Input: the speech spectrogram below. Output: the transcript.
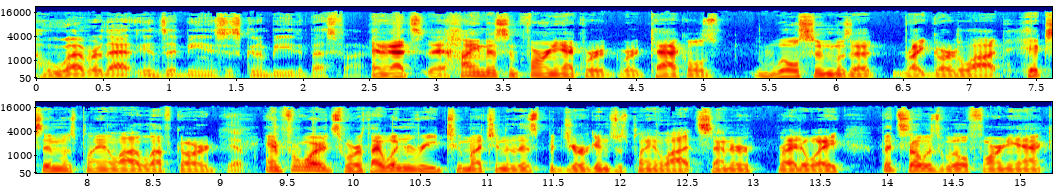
whoever that ends up being is just going to be the best five. And that's uh, Jaimes and Farniok were, were at tackles. Wilson was at right guard a lot. Hixson was playing a lot of left guard. Yep. And for what it's worth, I wouldn't read too much into this, but Jurgens was playing a lot center right away. But so was Will Farniok.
